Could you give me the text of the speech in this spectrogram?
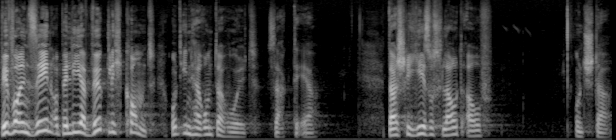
wir wollen sehen, ob Elia wirklich kommt und ihn herunterholt, sagte er. Da schrie Jesus laut auf und starb.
